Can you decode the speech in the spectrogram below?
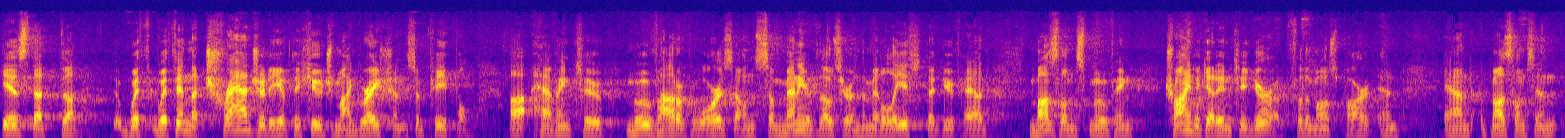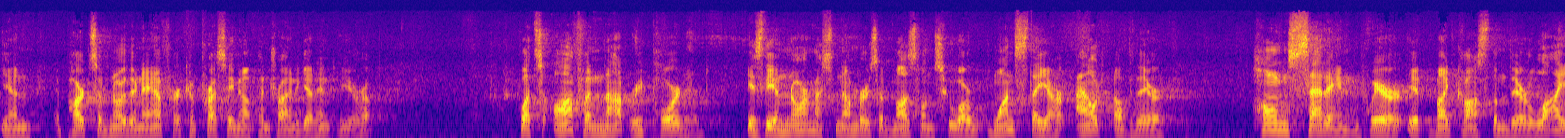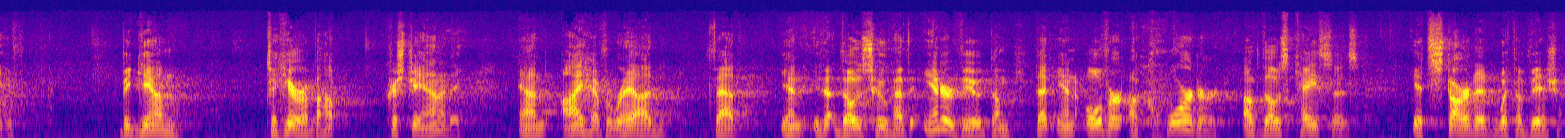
is that the, with, within the tragedy of the huge migrations of people uh, having to move out of war zones, so many of those are in the Middle East that you've had Muslims moving, trying to get into Europe for the most part, and, and Muslims in, in parts of northern Africa pressing up and trying to get into Europe. What's often not reported is the enormous numbers of Muslims who are, once they are out of their home setting where it might cost them their life, begin to hear about Christianity. And I have read that in those who have interviewed them, that in over a quarter of those cases, it started with a vision.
